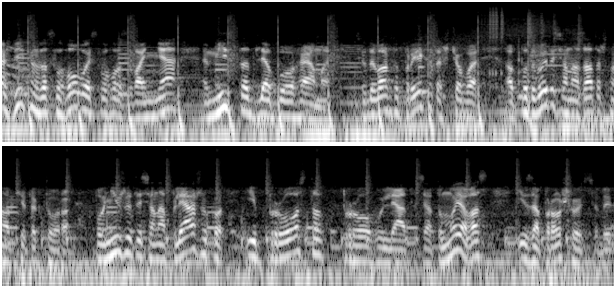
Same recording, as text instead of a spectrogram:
Кадакаш дійсно заслуговує свого звання міста для богеми. Сюди варто приїхати, щоб подивитися на затишну архітектуру, поніжитися на пляжику і просто прогулятися. Тому я вас і запрошую сюди.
